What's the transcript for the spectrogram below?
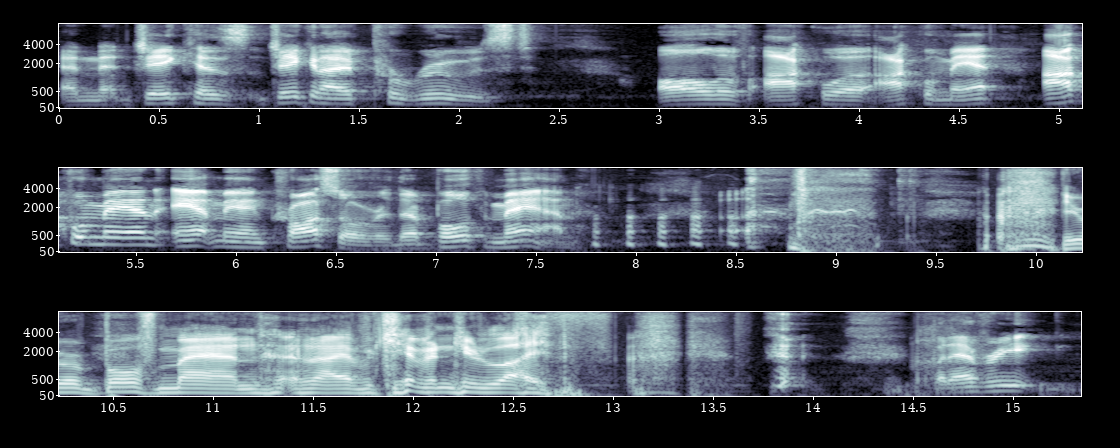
and Jake has Jake and I have perused all of Aqua Aquaman Aquaman Ant Man crossover. They're both man. You were both man, and I have given you life. But every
